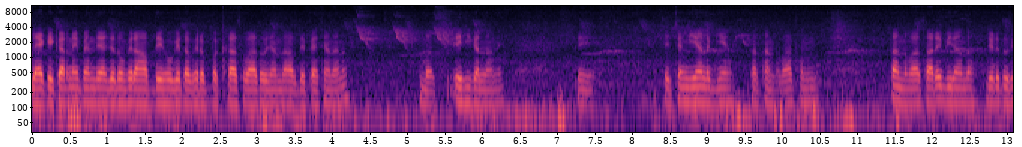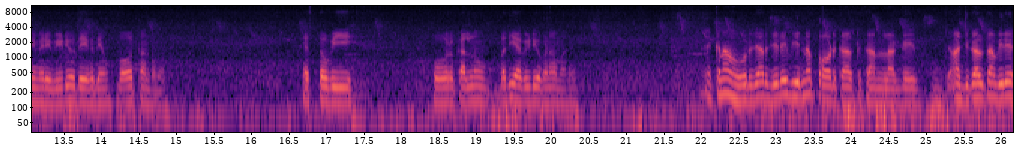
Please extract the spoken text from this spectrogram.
ਲੈ ਕੇ ਕਰਨੇ ਪੈਂਦੇ ਆ, ਜਦੋਂ ਫਿਰ ਆਪਦੇ ਹੋਗੇ ਤਾਂ ਫਿਰ ਵੱਖਰਾ ਸਵਾਦ ਹੋ ਜਾਂਦਾ ਆਪਦੇ ਪੈਸਿਆਂ ਦਾ ਨਾ। ਬਸ ਇਹੀ ਗੱਲਾਂ ਨੇ। ਤੇ ਤੇ ਚੰਗੀਆਂ ਲੱਗੀਆਂ, ਤਾਂ ਧੰਨਵਾਦ ਤੁਹਾਨੂੰ। ਧੰਨਵਾਦ ਸਾਰੇ ਵੀਰਾਂ ਦਾ, ਜਿਹੜੇ ਤੁਸੀਂ ਮੇਰੀ ਵੀਡੀਓ ਦੇਖਦੇ ਹੋ, ਬਹੁਤ ਧੰਨਵਾਦ। ਇਸ ਤੋਂ ਵੀ ਹੋਰ ਕੱਲ ਨੂੰ ਵਧੀਆ ਵੀਡੀਓ ਬਣਾਵਾਂਗੇ। ਇੱਕ ਨਾ ਹੋਰ ਯਾਰ, ਜਿਹੜੇ ਵੀਰ ਨਾ ਪੋਡਕਾਸਟ ਕਰਨ ਲੱਗ ਗਏ ਅੱਜ ਕੱਲ ਤਾਂ ਵੀਰੇ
